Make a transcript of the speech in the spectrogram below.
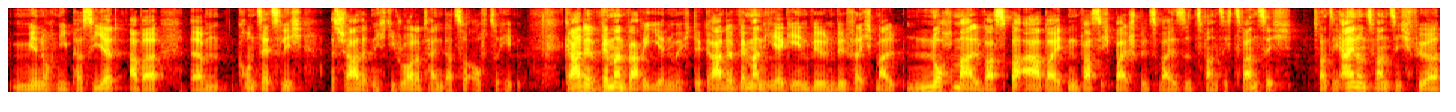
Mir noch nie passiert, aber ähm, grundsätzlich, es schadet nicht, die RAW-Dateien dazu aufzuheben. Gerade wenn man variieren möchte, gerade wenn man hergehen will und will vielleicht mal nochmal was bearbeiten, was ich beispielsweise 2020 2021 für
